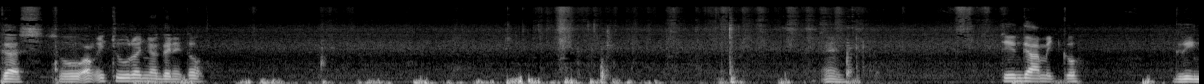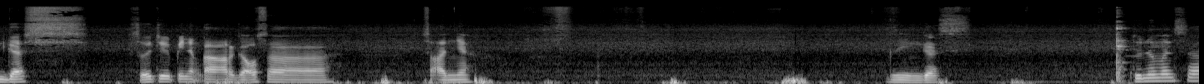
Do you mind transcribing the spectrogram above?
gas. So ang itsura niya ganito Ayan. Ito yung gamit ko. Green gas. So, ito yung pinakakarga ko sa sa kanya. Green gas. Ito naman sa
